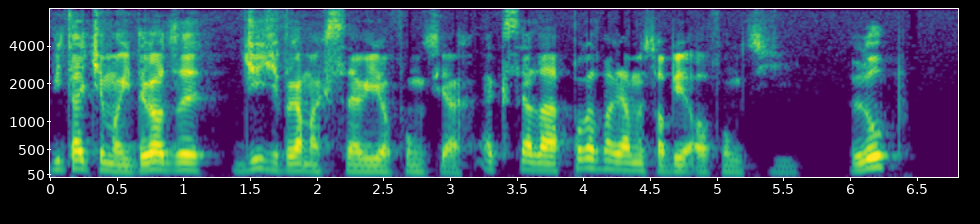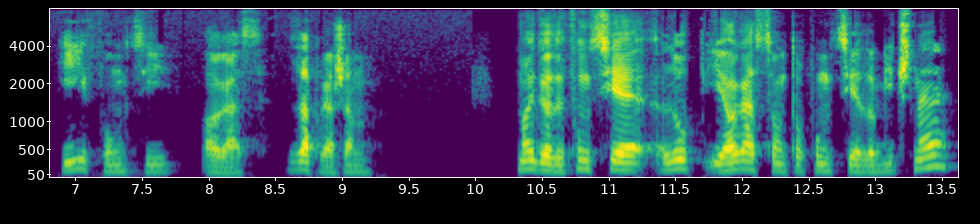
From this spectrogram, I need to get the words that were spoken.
Witajcie moi drodzy. Dziś w ramach serii o funkcjach Excela porozmawiamy sobie o funkcji lub i funkcji oraz. Zapraszam. Moi drodzy, funkcje lub i oraz są to funkcje logiczne,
